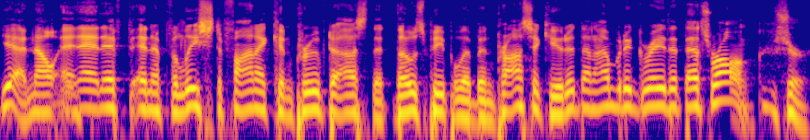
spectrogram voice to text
Yeah, no, and, and if and if Elise Stefanik can prove to us that those people have been prosecuted, then I would agree that that's wrong. Sure.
